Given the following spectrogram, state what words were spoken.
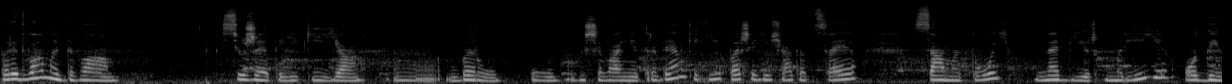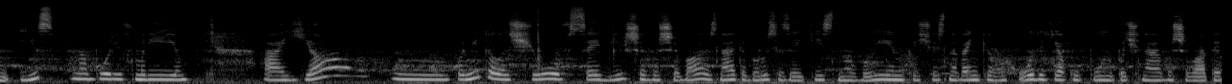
Перед вами два сюжети, які я е, беру у вишивальні триденки. І перші дівчата це саме той набір мрії, один із наборів мрії. Я помітила, що все більше вишиваю. Знаєте, беруся за якісь новинки, щось новеньке виходить, я купую, починаю вишивати.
